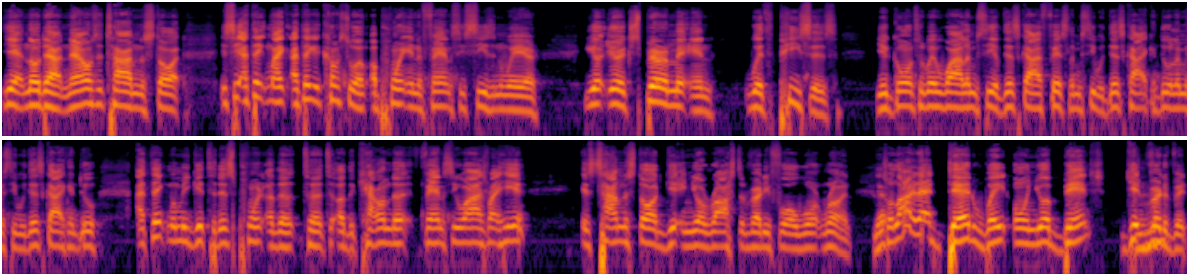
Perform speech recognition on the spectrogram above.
Yeah, no doubt. Now is the time to start you see, I think Mike, I think it comes to a, a point in the fantasy season where you're you're experimenting with pieces. You're going to the way, wow, let me see if this guy fits. Let me see what this guy can do. Let me see what this guy can do. I think when we get to this point of the to, to, of the calendar, fantasy wise, right here, it's time to start getting your roster ready for a run. Yep. So a lot of that dead weight on your bench, get mm-hmm. rid of it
